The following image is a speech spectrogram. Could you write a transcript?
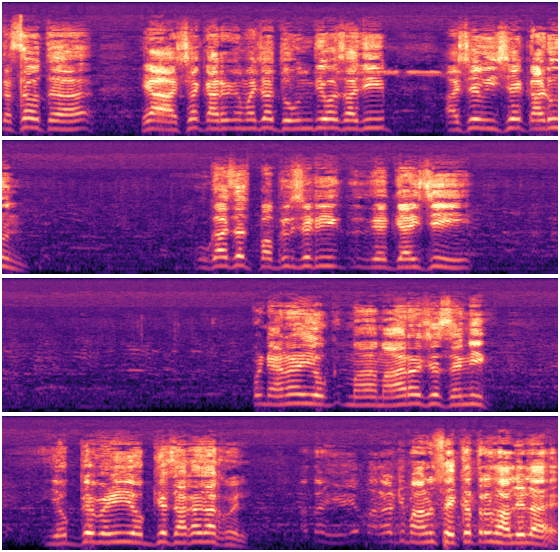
कसं होतं या अशा कार्यक्रमाच्या दोन दिवस आधी असे विषय काढून उगाच पब्लिसिटी घ्यायची पण यांना योग महा- महाराष्ट्र सैनिक योग्य वेळी योग्य जागा दाखवेल. आता हे मराठी माणूस एकत्र झालेला आहे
